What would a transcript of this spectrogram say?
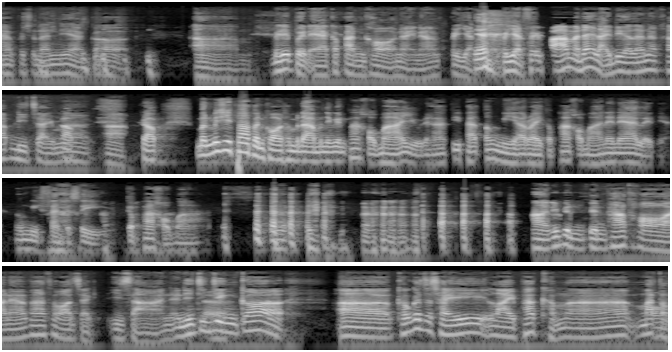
ครับเพราะฉะนั้นเนี่ยก็อ่าไม่ได้เปิดแอร์ก็พันคอหน่อยนะประหยัดประหยัดไฟฟ้ามาได้หลายเดือนแล้วนะครับ ดีใจมากอ่าครับ มันไม่ใช่ผ้าพันคอธรรมดามันยังเป็นผ้าขาวม้าอยู่นะฮะพี่แพทต้องมีอะไรกับผ้าขาวม้าแน่ๆเลยเนี่ย ต้องมีแฟนตาซีกับผ้าขาวม้าอ่านี่เป็นเป็นผ้าทอนะ ผ้าทอจากอีสาน อันนี้จริง ๆ ก็เขาก็จะใช้ลายผ้าขม้ามาตร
